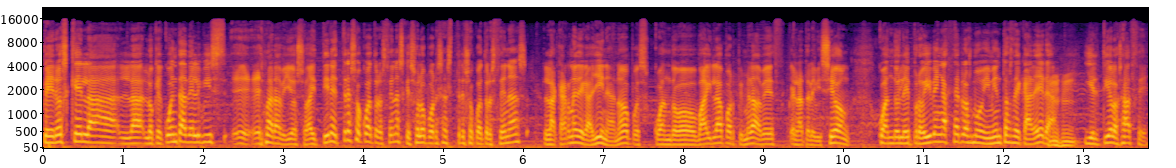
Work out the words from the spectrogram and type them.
Pero es que lo que cuenta de Elvis eh, es maravilloso. Hay, tiene tres o cuatro escenas que solo por esas tres o cuatro escenas, la carne de gallina, ¿no? Pues cuando baila por primera vez en la televisión, cuando le prohíben hacer los movimientos de cadera y el tío los hace,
